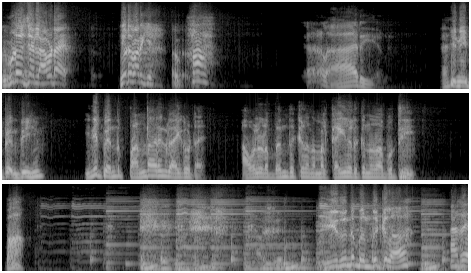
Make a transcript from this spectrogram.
ഇവിടെ വെച്ചല്ല അവിടെ. ഇവിടെ. ആരെയാണ് ഇനിയിപ്പോ എന്ത് ചെയ്യും? ഇനിയിപ്പോ എന്ത് പണ്ടാരെങ്കിലും ആയിക്കോട്ടെ. അവളുടെ ബന്ധുക്കളെ നമ്മൾ കയ്യിലെടുക്കുന്നതാ ബുദ്ധി. വാ. ഗീതുവിന്റെ ബന്ധുക്കളാ? അതെ.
